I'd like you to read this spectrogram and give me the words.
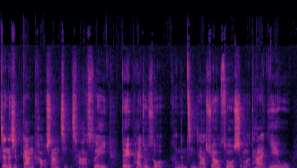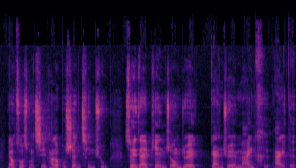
真的是刚考上警察，所以对派出所可能警察需要做什么，他的业务。要做什么，其实他都不是很清楚，所以在片中你就会感觉蛮可爱的。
